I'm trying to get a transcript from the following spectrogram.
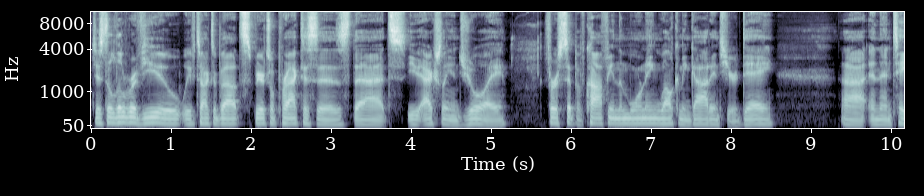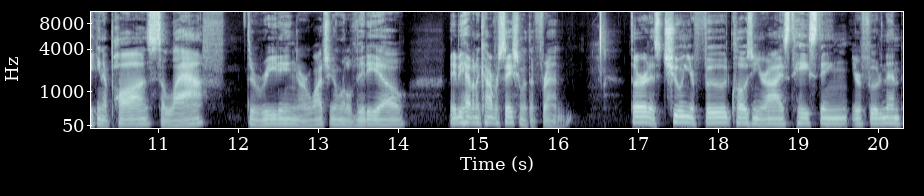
Just a little review. We've talked about spiritual practices that you actually enjoy. First sip of coffee in the morning, welcoming God into your day, uh, and then taking a pause to laugh through reading or watching a little video, maybe having a conversation with a friend. Third is chewing your food, closing your eyes, tasting your food, and then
